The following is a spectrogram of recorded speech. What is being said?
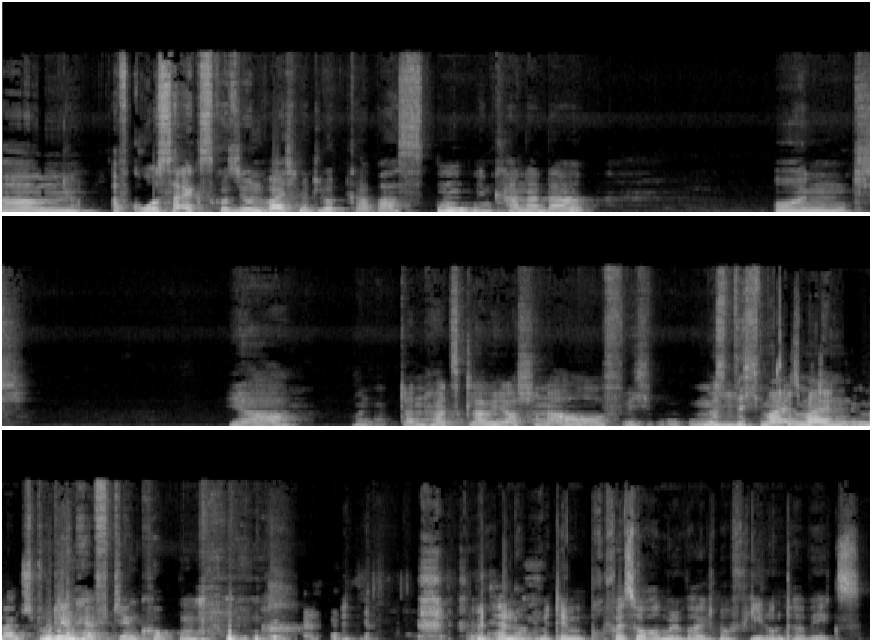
Ähm, ja. Auf großer Exkursion war ich mit Ludger Basten in Kanada. Und ja, und dann hört es, glaube ich, auch schon auf. Ich müsste hm. ich mal also in, mein, in mein Studienheftchen gucken. mit, Herrn, mit dem Professor Hommel war ich noch viel unterwegs.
